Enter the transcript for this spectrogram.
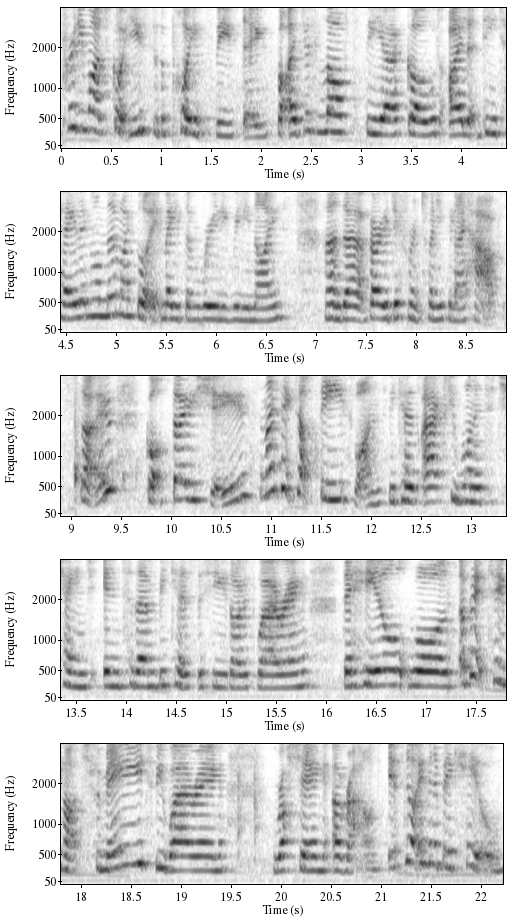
pretty much got used to the points these days but I just loved the uh, gold eyelet detailing on them. I thought it made them really really nice and uh, very different to anything I have. So got those shoes. And I picked up these ones because I actually wanted to change into them because the shoes I was wearing the heel was a bit too much for me to be wearing rushing around. It's not even a big heel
